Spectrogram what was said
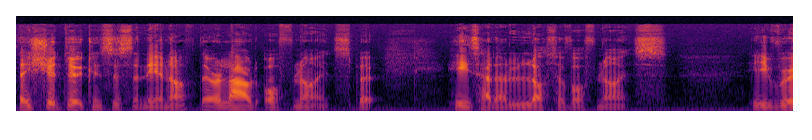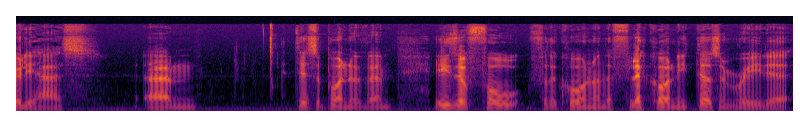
They should do it consistently enough. They're allowed off nights, but he's had a lot of off nights. He really has. Um, disappointed with him. He's at fault for the corner, the flick on. He doesn't read it.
